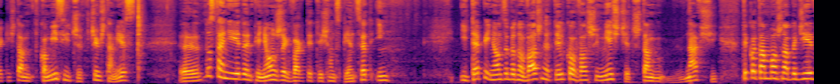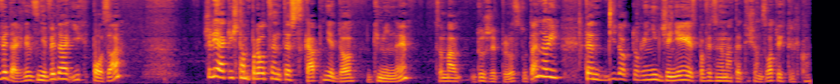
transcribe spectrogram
jakiś tam w komisji czy w czymś tam jest, e, dostanie jeden pieniążek warty 1500 i i te pieniądze będą ważne tylko w waszym mieście, czy tam na wsi. Tylko tam można będzie je wydać, więc nie wyda ich poza. Czyli jakiś tam procent też skapnie do gminy, co ma duży plus tutaj. No i ten widok, który nigdzie nie jest, powiedzmy ma te 1000 zł tylko,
